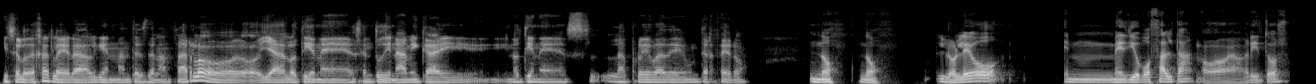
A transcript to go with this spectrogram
¿Y se lo dejas leer a alguien antes de lanzarlo o ya lo tienes en tu dinámica y, no tienes la prueba de un tercero? No, no. Lo leo en medio voz alta, no a gritos,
